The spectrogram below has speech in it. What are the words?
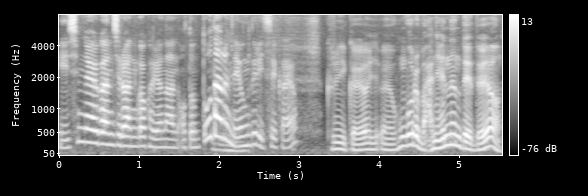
이 심뇌혈관 질환과 관련한 어떤 또 다른 내용들이 있을까요? 그러니까요. 예, 홍보를 많이 했는데도요.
